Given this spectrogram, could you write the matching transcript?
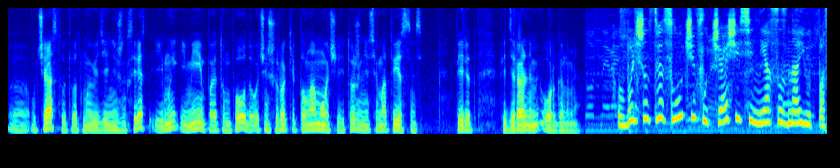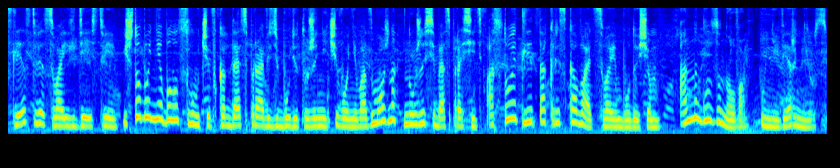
э, участвуют в отмыве денежных средств, и мы имеем по этому поводу очень широкие полномочия и тоже несем ответственность перед федеральными органами. В большинстве случаев учащиеся не осознают последствия своих действий. И чтобы не было случаев, когда исправить будет уже ничего невозможно, нужно себя спросить, а стоит ли так рисковать своим будущим? Анна Глазунова, Универньюз.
